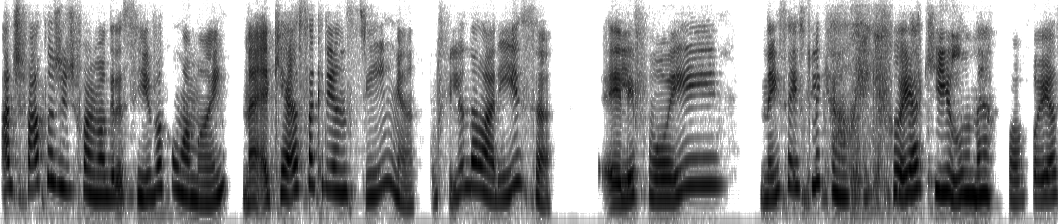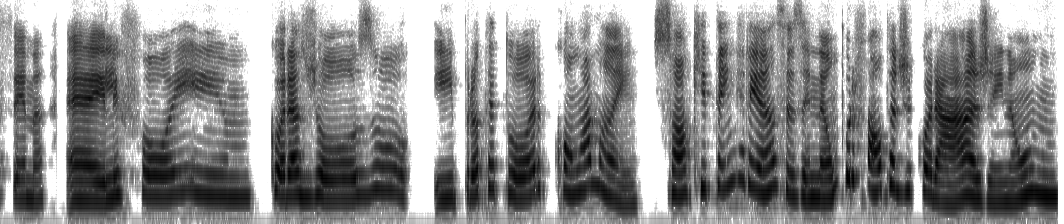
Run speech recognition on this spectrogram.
a de fato agir de forma agressiva com a mãe, né? É que essa criancinha, o filho da Larissa, ele foi. Nem sei explicar o que que foi aquilo, né? Qual foi a cena? É, ele foi hum, corajoso e protetor com a mãe. Só que tem crianças, e não por falta de coragem, não,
